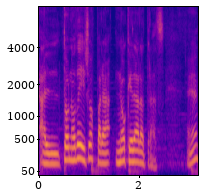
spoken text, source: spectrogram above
al tono de ellos para no quedar atrás. ¿eh?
